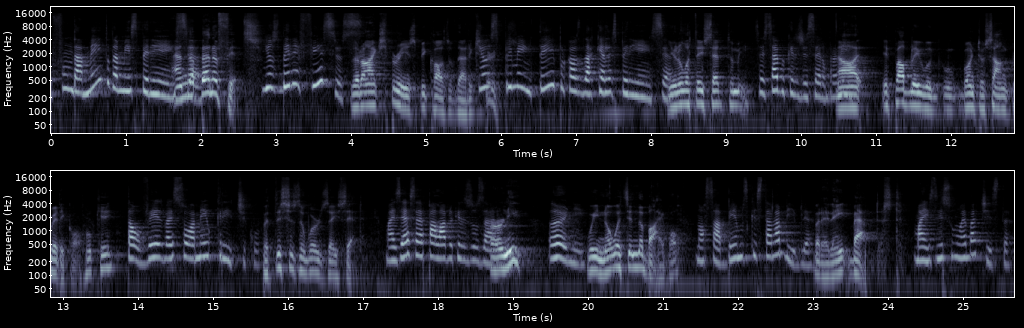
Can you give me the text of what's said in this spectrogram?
o fundamento da minha and the experiência benefits e os benefícios that I experienced because of that que eu experience. experimentei por causa daquela experiência. You know what they said to me? Vocês sabem o que eles disseram para mim? It probably going to sound critical, okay? Talvez vai soar meio crítico, But this is the words they said. mas essa é a palavra que eles usaram. Ernie, Ernie, we know it's in the Bible, nós sabemos que está na Bíblia, but it ain't Baptist. mas isso não é batista.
